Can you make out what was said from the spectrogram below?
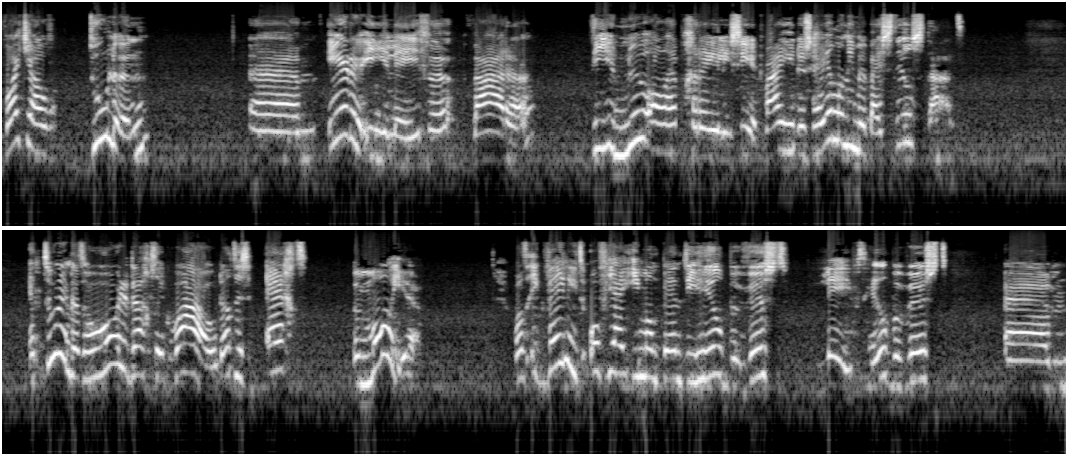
wat jouw doelen ehm, eerder in je leven waren, die je nu al hebt gerealiseerd, waar je dus helemaal niet meer bij stilstaat. En toen ik dat hoorde, dacht ik: wauw, dat is echt een mooie. Want ik weet niet of jij iemand bent die heel bewust leeft, heel bewust ehm,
